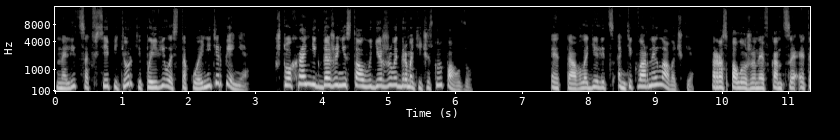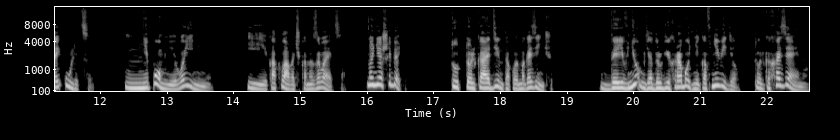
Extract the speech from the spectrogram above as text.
На лицах все пятерки появилось такое нетерпение, что охранник даже не стал выдерживать драматическую паузу. Это владелец антикварной лавочки, расположенной в конце этой улицы. Не помню его имени. И как лавочка называется. Но не ошибетесь. Тут только один такой магазинчик. Да и в нем я других работников не видел, только хозяина.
